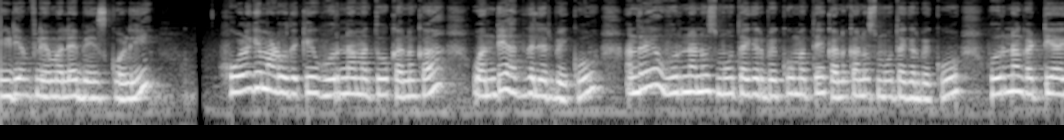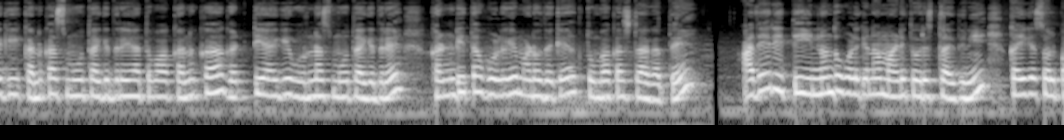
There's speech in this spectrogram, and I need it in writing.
ಮೀಡಿಯಂ ಫ್ಲೇಮಲ್ಲೇ ಬೇಯಿಸ್ಕೊಳ್ಳಿ. ಹೋಳಿಗೆ ಮಾಡುವುದಕ್ಕೆ ಹೂರ್ಣ ಮತ್ತು ಕನಕ ಒಂದೇ ಹದದಲ್ಲಿರಬೇಕು. ಅಂದರೆ ಹೂರ್ಣನೂ ಸ್ಮೂತ್ ಆಗಿರಬೇಕು ಮತ್ತು ಕನಕನೂ ಸ್ಮೂತ್ ಆಗಿರಬೇಕು. ಹೂರ್ಣ ಗಟ್ಟಿಯಾಗಿ ಕನಕ ಸ್ಮೂತ್ ಆಗಿದ್ರೆ ಅಥವಾ ಕನಕ ಗಟ್ಟಿಯಾಗಿ ಹೂರ್ಣ ಸ್ಮೂತ್ ಆಗಿದ್ರೆ ಖಂಡಿತ ಹೋಳಿಗೆ ಮಾಡೋದಕ್ಕೆ ತುಂಬ ಕಷ್ಟ ಆಗತ್ತೆ. ಅದೇ ರೀತಿ ಇನ್ನೊಂದು ಹೋಳಿಗೆನ ಮಾಡಿ ತೋರಿಸ್ತಾ ಇದ್ದೀನಿ. ಕೈಗೆ ಸ್ವಲ್ಪ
